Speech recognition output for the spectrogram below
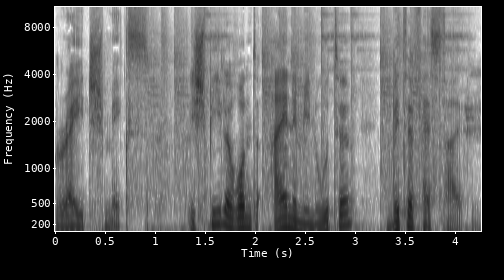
Rage Mix. Ich spiele rund eine Minute, bitte festhalten.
